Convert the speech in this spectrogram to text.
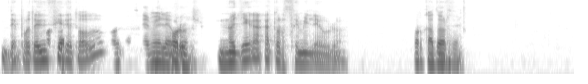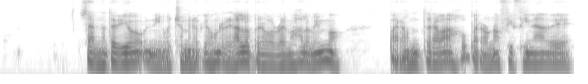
de potencia y de todo, por euros. no llega a 14.000 euros. Por 14. O sea, no te digo ni mucho menos que es un regalo, pero volvemos a lo mismo para un trabajo, para una oficina de,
